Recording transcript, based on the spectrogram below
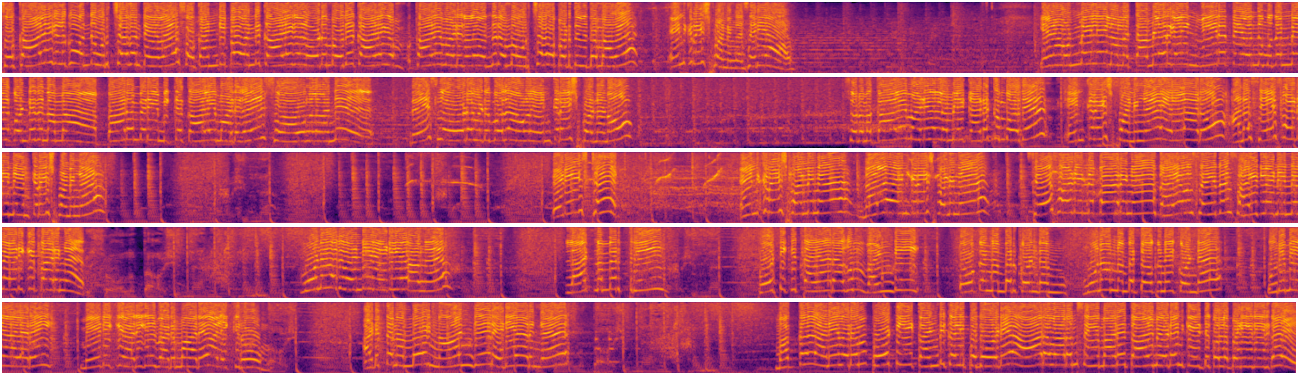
சோ காளைகளுக்கும் வந்து உற்சாகம் தேவை. சோ கண்டிப்பா வந்து காளைகள் ஓடும்போது காளை காளை மாடுகளை வந்து ரொம்ப உற்சாகப்படுத்தும் விதமாக என்கரேஜ் பண்ணுங்க. சரியா? ஏன்னா உண்மையிலேயே நம்ம தமிழர்களின் வீரத்தை வந்து முதன்மையில் கொண்டது நம்ம பாரம்பரிய மிக்க காளை மாடுகள். சோ அவங்கள வந்து ரேஸ்ல ஓட விடும்போது அவங்கள என்கரேஜ் பண்ணணும். சோ நம்ம காளை மாடுகள் நம்மளே கடக்கும் போது என்கரேஜ் பண்ணுங்க எல்லாரும். ஆனா சேஃபாடின்னு என்கரேஜ் பண்ணுங்க. தயாராகும் வண்டி டோக்கன் நம்பர் கொண்ட மூணாம் நம்பர் டோக்கனை கொண்ட உரிமையாளரை மேடைக்கு அருகில் வருமாறு அழைக்கிறோம். அடுத்த நம்பர் நான்கு ரெடியா இருங்க. மக்கள் அனைவரும் போட்டியை கண்டு கழிப்பதோடு ஆரவாரம் செய்யுமாறு தாய்மையுடன் கேட்டுக்கொள்ளப்படுகிறீர்கள்.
